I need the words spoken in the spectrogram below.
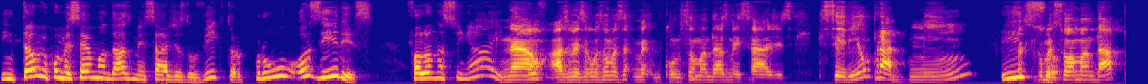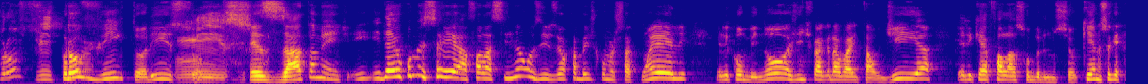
Então, eu comecei a mandar as mensagens do Victor pro Osiris, falando assim, ai... Não, eu- as mensagens começou, a mensa- começou a mandar as mensagens que seriam pra mim, Isso, começou a mandar pro Victor. pro Victor, isso. Isso. Exatamente. E, e daí eu comecei a falar assim: não, Osiris, eu acabei de conversar com ele, ele combinou, a gente vai gravar em tal dia, ele quer falar sobre não sei o quê, não sei o quê.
